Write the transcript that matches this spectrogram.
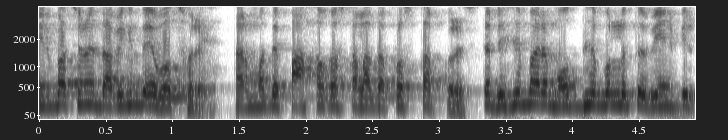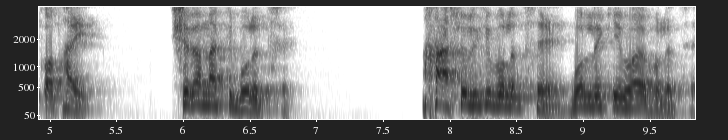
নির্বাচনের দাবি কিন্তু এবছরে, তার মধ্যে পাঁচ আগস্ট আলাদা প্রস্তাব করেছে। তা ডিসেম্বরের মধ্যে বললে তো বিএনপির কথাই, সেটা নাকি বলেছে? আসলে কি বলেছে? বললে কীভাবে বলেছে?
